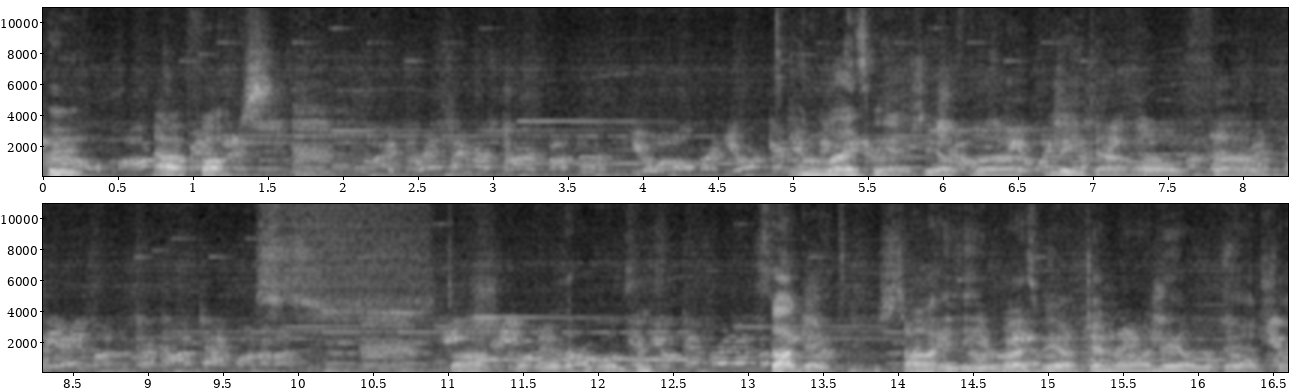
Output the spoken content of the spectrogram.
Who? Uh, Fox. He reminds me actually of the leader of um, Star. What the hell was it? Stargate. Oh, he, he reminds me of General O'Neill a bit actually.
